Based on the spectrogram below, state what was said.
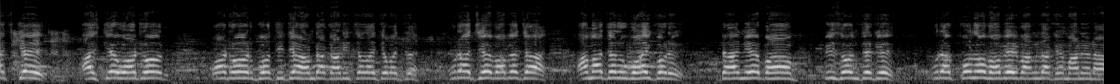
আজকে আজকে অটোর অটোর গতিতে আমরা গাড়ি চালাইতে পারছি। ওরা যেভাবে যায় আমাদেরও ভয় করে। ডানে বাম, পিছন থেকে। ওরা কোনোভাবেই বাংলাকে মানে না।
